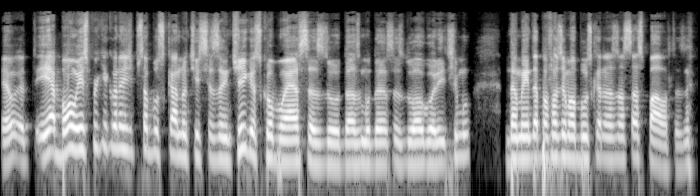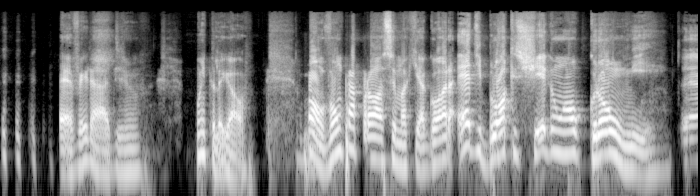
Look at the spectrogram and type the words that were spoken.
Eu, eu, e é bom isso porque quando a gente precisa buscar notícias antigas como essas do, das mudanças do algoritmo, também dá para fazer uma busca nas nossas pautas. Né? É verdade. Muito legal. Bom, vamos para a próxima aqui agora. Adblocks chegam ao Chrome. É,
